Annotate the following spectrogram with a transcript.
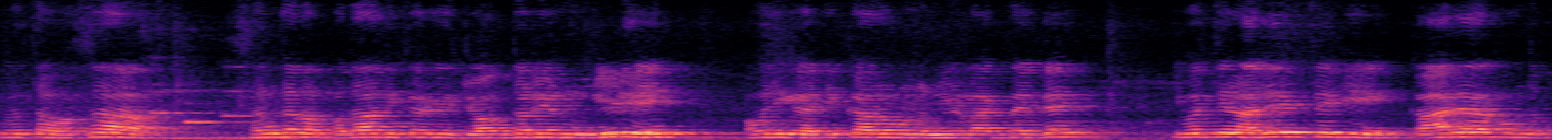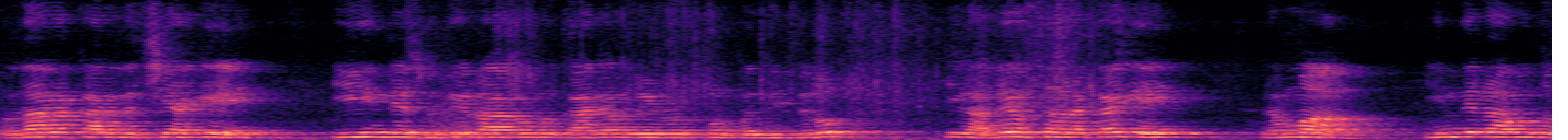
ಇವತ್ತು ಹೊಸ ಸಂಘದ ಪದಾಧಿಕಾರಿಗೆ ಜವಾಬ್ದಾರಿಯನ್ನು ನೀಡಿ ಅವರಿಗೆ ಅಧಿಕಾರವನ್ನು ನೀಡಲಾಗ್ತಾ ಇದೆ. ಇವತ್ತಿನ ಅದೇ ರೀತಿಯಾಗಿ ಕಾರ್ಯ ಒಂದು ಪ್ರಧಾನ ಕಾರ್ಯದರ್ಶಿಯಾಗಿ ಈ ಹಿಂದೆ ಸುಧೀರ್ ಅವರು ಕಾರ್ಯವನ್ನು ನಿರ್ವಹಿಸ್ಕೊಂಡು ಬಂದಿದ್ದರು. ಈಗ ಅದೇ ಸ್ಥಾನಕ್ಕಾಗಿ ನಮ್ಮ ಇಂದಿನ ಒಂದು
